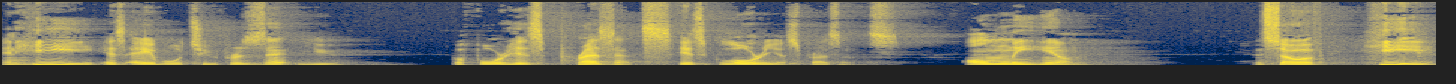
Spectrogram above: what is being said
And he is able to present you before his presence, his glorious presence. Only him. And so if he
